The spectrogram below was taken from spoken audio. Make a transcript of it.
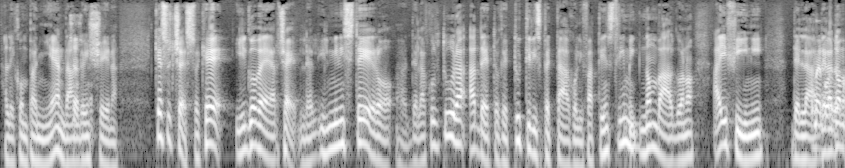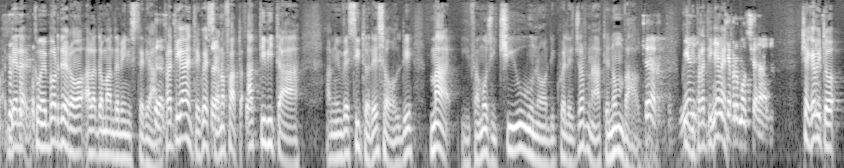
alle compagnie andando certo. in scena. Che è successo? Che il governo, cioè il Ministero eh, della Cultura ha detto che tutti gli spettacoli fatti in streaming non valgono ai fini della, come, della dom- della, come borderò alla domanda ministeriale. Certo. Praticamente questi certo. hanno fatto certo. attività, hanno investito dei soldi, ma i famosi C1 di quelle giornate non valgono. Certo, Quindi praticamente, promozionali. Cioè, capito?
